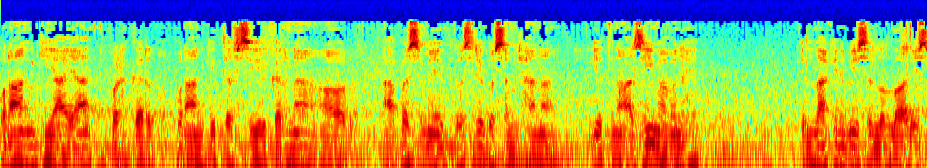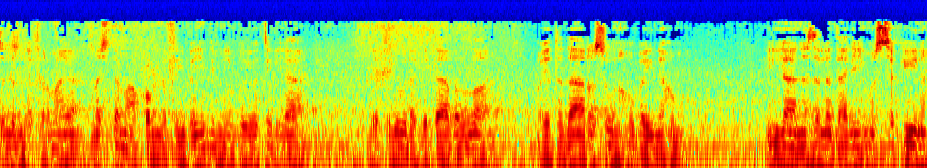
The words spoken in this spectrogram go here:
قرآن کی آیات پڑھ کر قرآن کی تفسیر کرنا اور آپس میں ایک دوسرے کو سمجھانا، یہ اتنا عظیم عمل ہے کہ اللہ کے نبی صلی اللہ علیہ وسلم نے فرمایا، مجتمع قم نفی بعید من بیوت اللہ يتلون كتاب الله ويتدارسونه بينهم إلا نزلت عليهم السكينة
